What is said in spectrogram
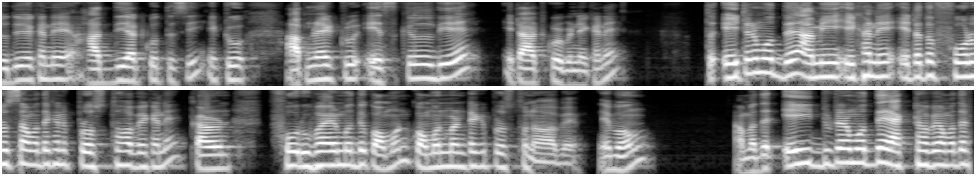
যদিও এখানে হাত দিয়ে আর্ট করতেছি, একটু আপনারা একটু স্কেল দিয়ে এটা আর্ট করবেন এখানে। তো এইটার মধ্যে আমি এখানে, এটা তো ফোর হচ্ছে আমাদের এখানে প্রস্থ হবে এখানে, কারণ ফোর উভয়ের মধ্যে কমন কমন মানটাকে প্রস্থ নেওয়া হবে। এবং আমাদের এই দুটার মধ্যে একটা হবে আমাদের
